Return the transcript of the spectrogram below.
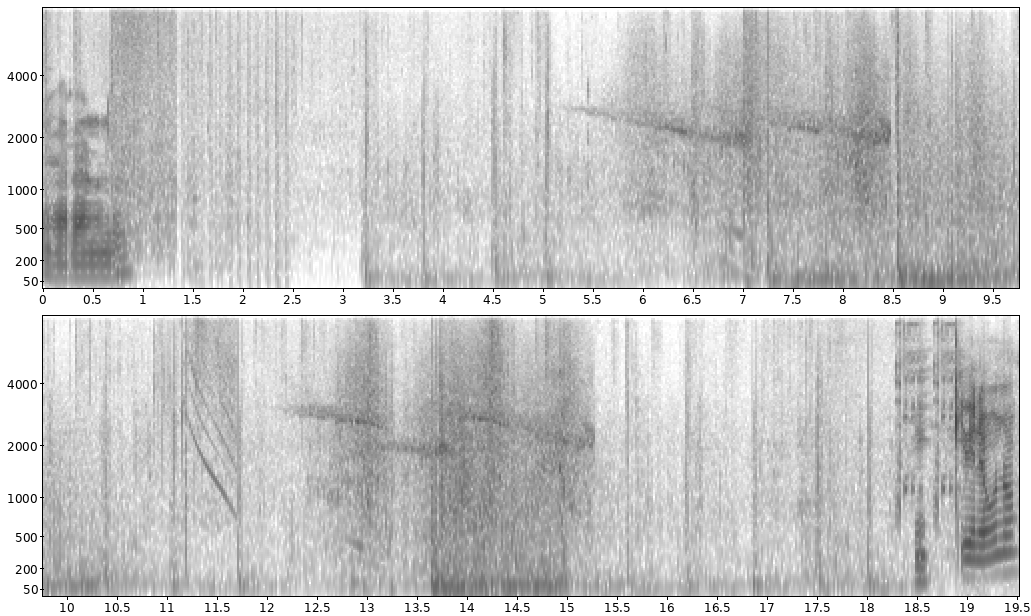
Agarraron. Aquí viene uno.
